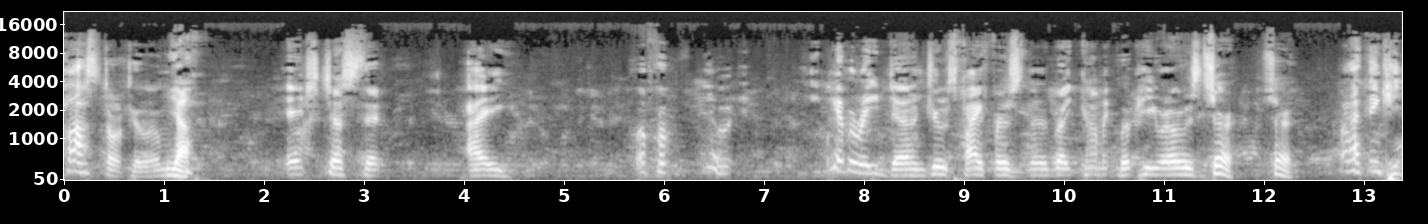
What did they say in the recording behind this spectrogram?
hostile to them. Yeah. It's just that I, well, for, you know, you ever read uh, Jules Feiffer's The Great Comic Book Heroes? Sure. Sure. Well, I think he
